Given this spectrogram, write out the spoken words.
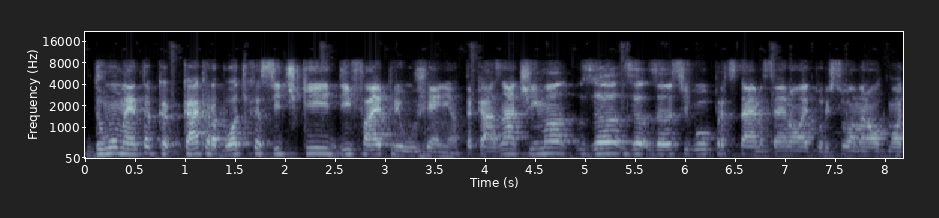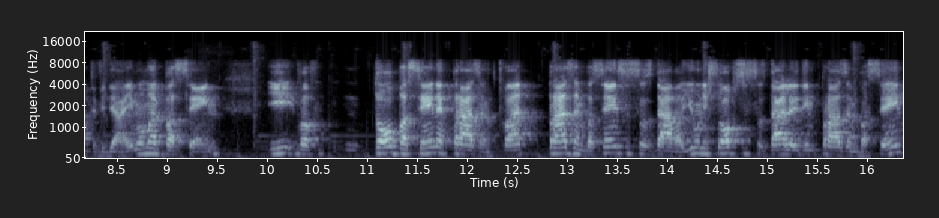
до момента как, как работиха всички DeFi приложения. Така, значи има, за, за, за да си го представим, все едно, ето рисуваме едно от моите видеа, имаме басейн и в то басейн е празен. Това е празен басейн се създава. Uniswap са създали един празен басейн,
